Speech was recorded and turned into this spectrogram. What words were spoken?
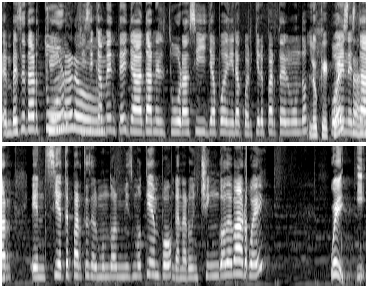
en vez de dar tour Claro. físicamente, ya dan el tour así, ya pueden ir a cualquier parte del mundo. Lo que Pueden cuesta. estar en siete partes del mundo al mismo tiempo, ganar un chingo de bar, güey. Güey, y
